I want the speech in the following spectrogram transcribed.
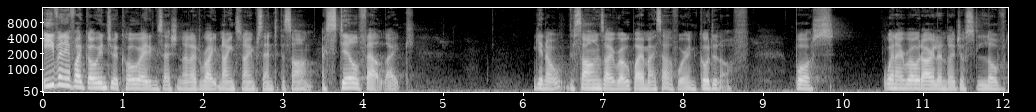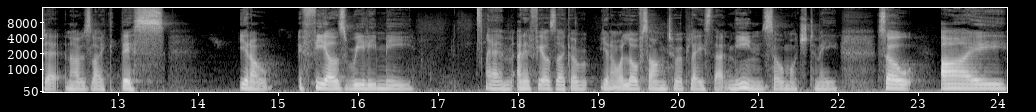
even if I go into a co-writing session and I'd write 99% of the song, I still felt like, you know, the songs I wrote by myself weren't good enough. But when I wrote Ireland, I just loved it. And I was like, this, you know, it feels really me. Um, and it feels like a, you know, a love song to a place that means so much to me. So I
